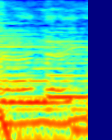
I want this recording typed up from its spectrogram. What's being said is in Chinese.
眼泪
